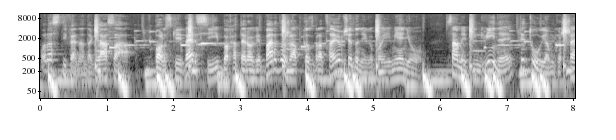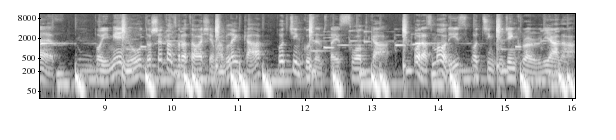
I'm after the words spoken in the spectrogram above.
oraz Stephena Douglasa. W polskiej wersji bohaterowie bardzo rzadko zwracają się do niego po imieniu. Same pingwiny tytułują go szef. Po imieniu do szefa zwracała się Marlenka w odcinku Zemsta jest słodka oraz Morris w odcinku Dzień Króla.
